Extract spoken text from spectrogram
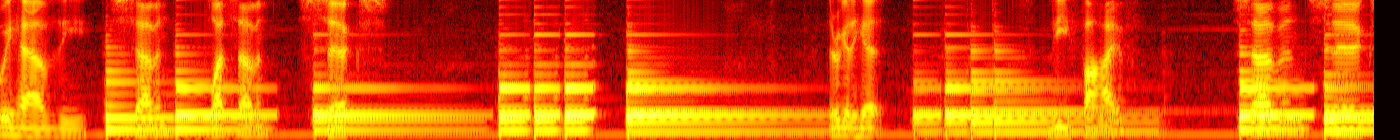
We have the 7, flat 7, 6, then we're going to hit? The 5, 7, 6,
